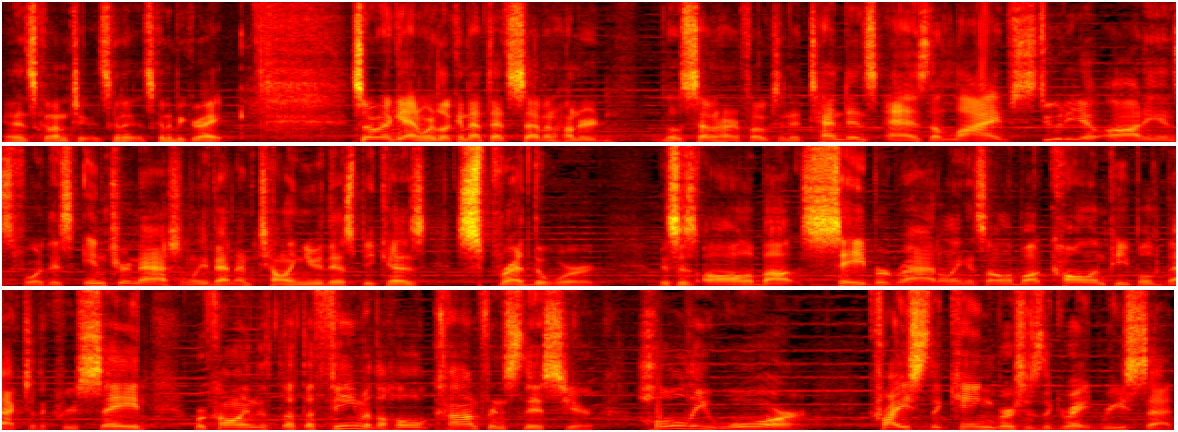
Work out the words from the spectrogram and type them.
And it's going to. It's going to, it's going to be great. So again, we're looking at that 700, those 700 folks in attendance as the live studio audience for this international event. I'm telling you this because spread the word. This is all about saber rattling. It's all about calling people back to the crusade. We're calling the, the theme of the whole conference this year Holy War, Christ the King versus the Great Reset.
